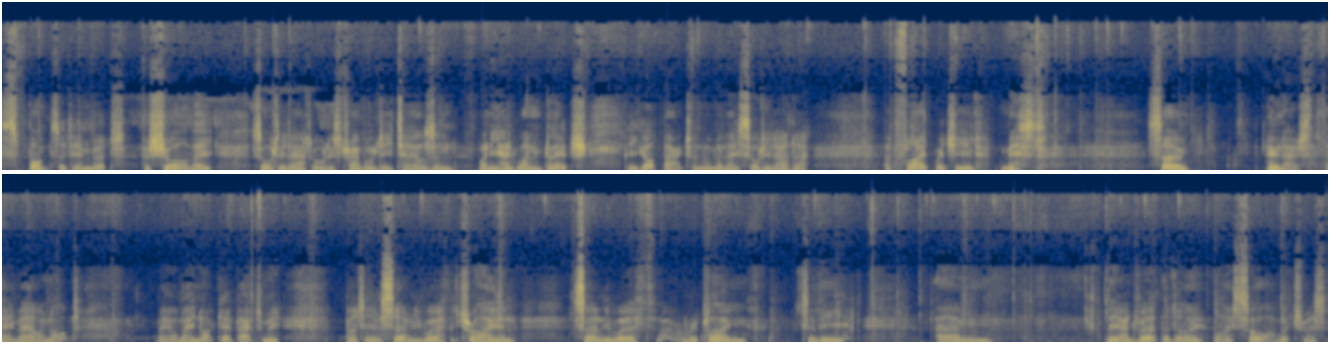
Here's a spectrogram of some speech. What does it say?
sponsored him, but for sure they sorted out all his travel details. And when he had one glitch, he got back to them and they sorted out a, a flight which he had missed. So who knows? They may or not, may or may not get back to me, but it was certainly worth a try and certainly worth replying to the um, the advert that I, that I saw, which was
